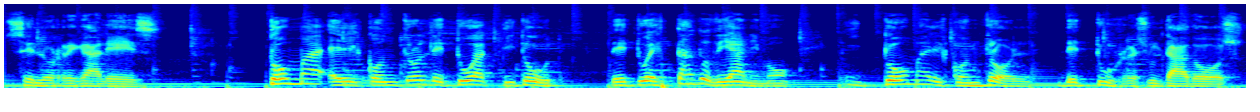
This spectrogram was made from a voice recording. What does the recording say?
se lo regales. Toma el control de tu actitud, de tu estado de ánimo y toma el control de tus resultados.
